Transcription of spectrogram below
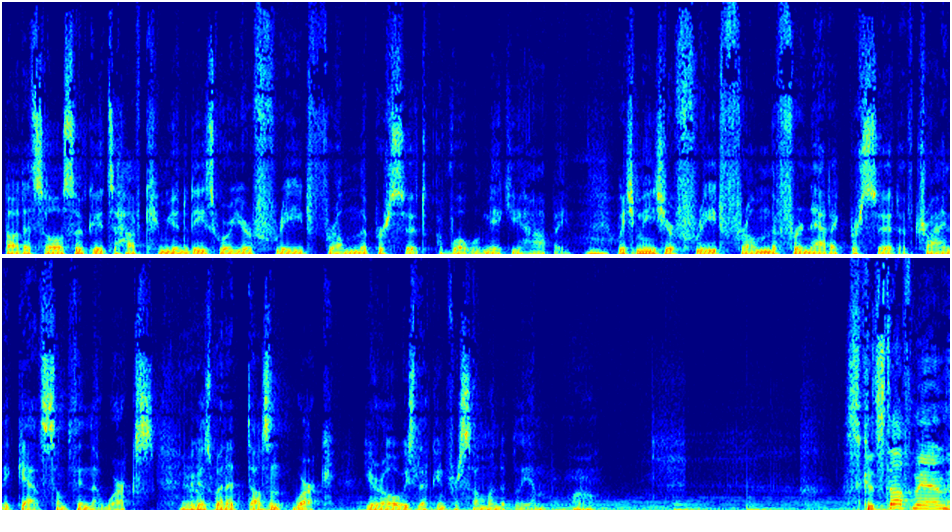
but it's also good to have communities where you're freed from the pursuit of what will make you happy, mm. which means you're freed from the frenetic pursuit of trying to get something that works. Yeah. Because when it doesn't work, you're always looking for someone to blame. Wow. It's good stuff, man.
